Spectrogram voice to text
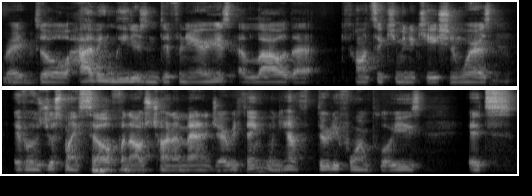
right? Mhm. So having leaders in different areas allow that constant communication. Whereas Mhm. if it was just myself and I was trying to manage everything, when you have 34 employees, it's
